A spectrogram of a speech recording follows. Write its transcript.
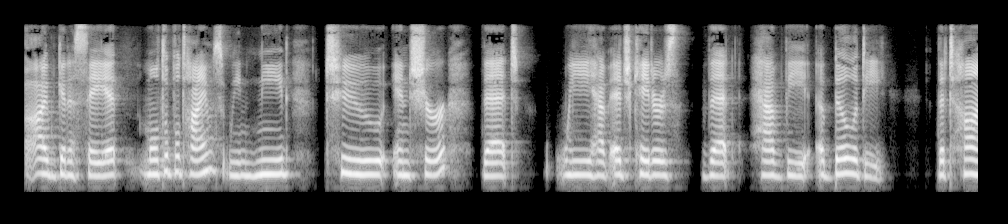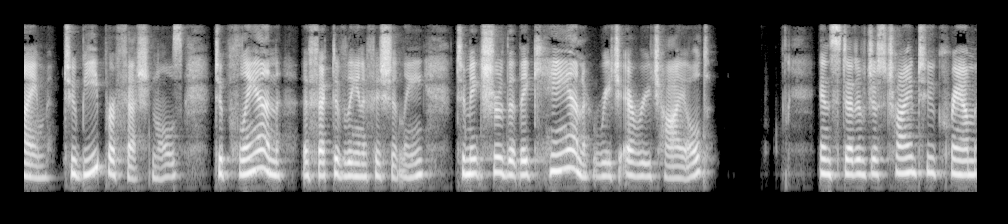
I'm going to say it multiple times. We need to ensure that we have educators that have the ability, the time to be professionals, to plan effectively and efficiently, to make sure that they can reach every child instead of just trying to cram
